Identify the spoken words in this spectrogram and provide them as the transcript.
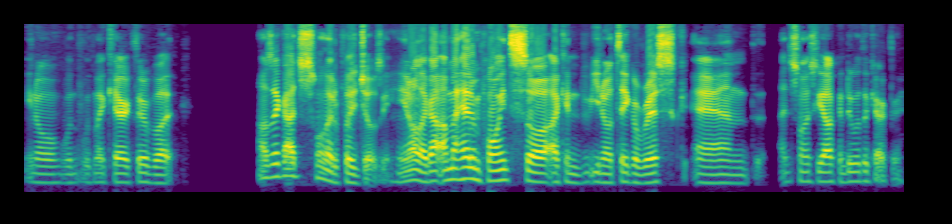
you know, with, with my character. But I was like, I just wanted to play Josie. You know, like I'm ahead in points, so I can, you know, take a risk, and I just want to see how I can do with the character.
